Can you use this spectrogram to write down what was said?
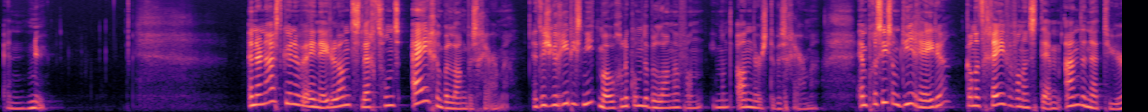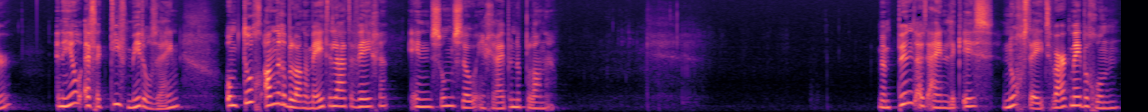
en nu. En daarnaast kunnen we in Nederland slechts ons eigen belang beschermen. Het is juridisch niet mogelijk om de belangen van iemand anders te beschermen. En precies om die reden kan het geven van een stem aan de natuur een heel effectief middel zijn om toch andere belangen mee te laten wegen in soms zo ingrijpende plannen. Mijn punt uiteindelijk is nog steeds waar ik mee begon.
